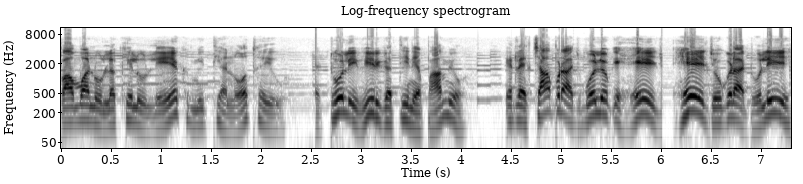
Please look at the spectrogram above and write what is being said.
પામવાનું લખેલું લેખ મિથ્યા ન થયું. ઢોલી વીરગતિને પામ્યો. એટલે ચાપરાજ બોલ્યો કે, હે હે જોગડા ઢોલી,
